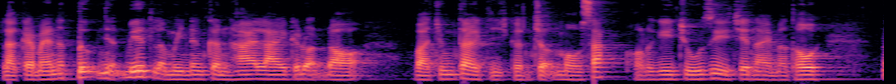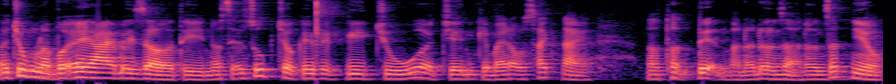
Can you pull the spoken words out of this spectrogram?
là cái máy nó tự nhận biết là mình đang cần highlight cái đoạn đó và chúng ta chỉ cần chọn màu sắc hoặc là ghi chú gì trên này mà thôi. Nói chung là với AI bây giờ thì nó sẽ giúp cho cái việc ghi chú ở trên cái máy đọc sách này nó thuận tiện và nó đơn giản hơn rất nhiều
